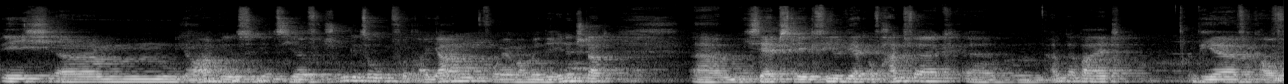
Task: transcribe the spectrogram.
Ich, ähm, ja, wir sind jetzt hier frisch umgezogen vor drei Jahren. Vorher waren wir in der Innenstadt. Ähm, ich selbst lege viel Wert auf Handwerk, ähm, Handarbeit. Wir verkaufen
